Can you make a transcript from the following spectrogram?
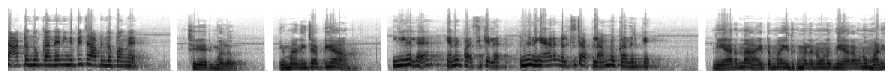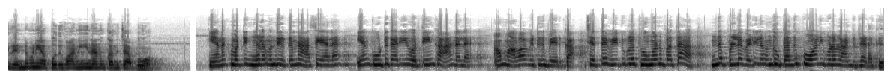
சாப்பிட்டு வந்து உட்காந்தேன் நீங்கள் போய் சாப்பிடுங்க போங்க. சரி மலோ. இம்மா நீ சாப்பிட்டியா? இல்லைல்ல எனக்கு பசிக்கல. கொஞ்சம் நேரம் கழிச்சு சாப்பிடலாம்னு உட்காந்துருக்கேன் நீ யாருன்னா ஆயிட்டம்மா இதுக்கு மேல என்ன உனக்கு நேரம் ஆகணும் மணி ரெண்டு மணி அப்போது வா நீ நானும் உட்காந்து சாப்பிடுவோம். எனக்கு மட்டும் இங்கே வந்து இருக்குன்னு ஆசையால என் கூட்டுக்காரி ஒருத்தையும் காணல. அவன் மாவா வீட்டுக்கு போயிருக்கா. செத்த வீட்டுக்குள்ள தூங்கன்னு பார்த்தா இந்த பிள்ளை வெளியில வந்து உட்காந்து கோழி கூட விளாண்டுட்டு கிடக்கு.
